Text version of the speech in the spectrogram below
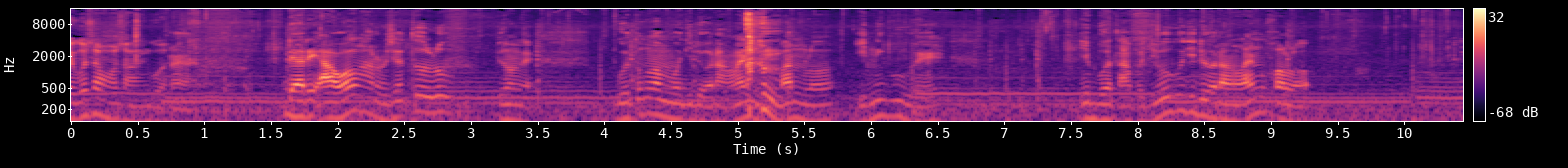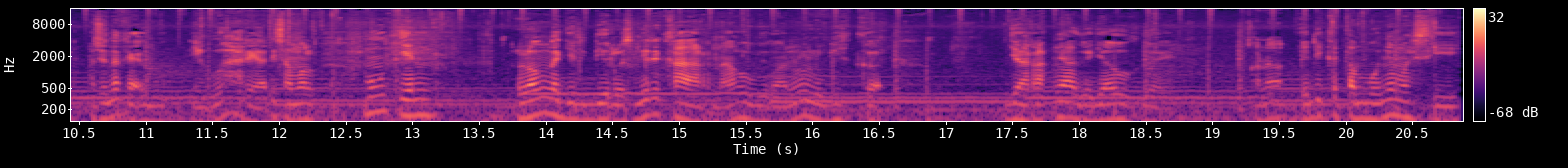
ketika gue sama pasangan gue nah dari awal harusnya tuh lu bilang kayak gue tuh nggak mau jadi orang lain di depan lo. Ini gue. Ya buat apa juga gue jadi orang lain kalau maksudnya kayak gue ya gue hari-hari sama lo mungkin lo nggak jadi diri lo sendiri karena hubungan lo lebih ke jaraknya agak jauh gue. Karena jadi ketemunya masih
